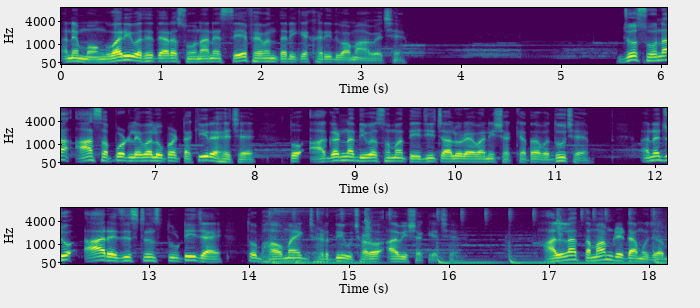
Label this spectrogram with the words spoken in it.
અને મોંઘવારી વધે ત્યારે સોનાને સેફ હેવન તરીકે ખરીદવામાં આવે છે. જો સોના આ સપોર્ટ લેવલ ઉપર ટકી રહે છે, તો આગળના દિવસોમાં તેજી ચાલુ રહેવાની શક્યતા વધુ છે અને જો આ રેઝિસ્ટન્સ તૂટી જાય, તો ભાવમાં એક ઝડપી ઉછાળો આવી શકે છે. હાલના તમામ ડેટા મુજબ,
